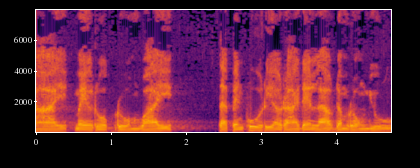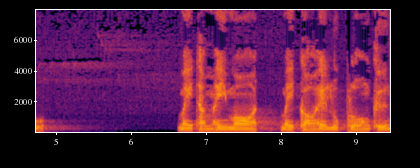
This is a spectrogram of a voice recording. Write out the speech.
รายไม่รวบรวมไว้ แต่เป็นผู้เรียรายได้แล้วดำรงอยู่ ไม่ทำให้มอด ไม่ก่อให้ลุกโผล่ขึ้น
